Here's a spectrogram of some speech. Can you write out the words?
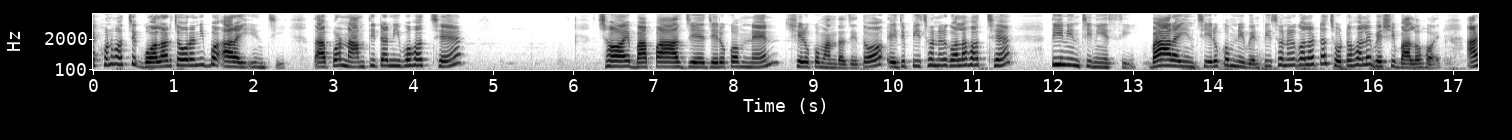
এখন হচ্ছে গলার চওড়া নিব আড়াই ইঞ্চি। তারপর নামতিটা নিব হচ্ছে ছয় বা পাঁচ যে যেরকম নেন সেরকম আন্দাজে। তো এই যে পিছনের গলা হচ্ছে তিন ইঞ্চি নিয়েছি বা আড়াই ইঞ্চি এরকম নেবেন। পিছনের গলাটা ছোট হলে বেশি ভালো হয়। আর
